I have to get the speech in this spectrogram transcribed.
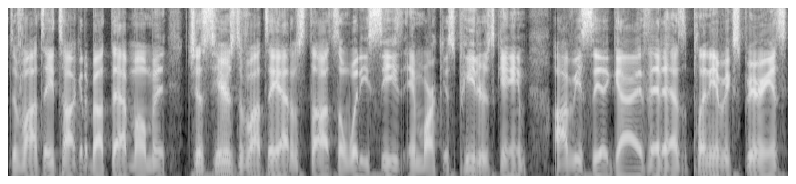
Davante talking about about that moment. Just here's Davante Adams' thoughts on what he sees in Marcus Peters' game. Obviously, a guy that has plenty of experience,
